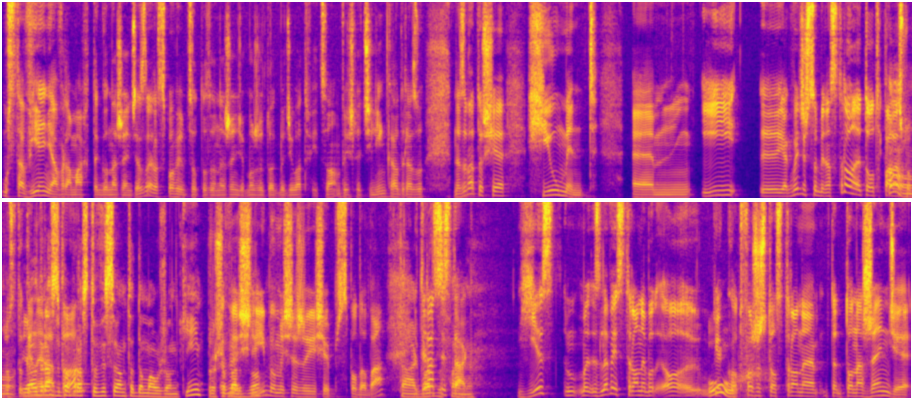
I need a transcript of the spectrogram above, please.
ustawienia w ramach tego narzędzia. Zaraz powiem, co to za narzędzie, może to tak będzie łatwiej, co? Wyślę ci linka od razu. Nazywa to się Humint. Em, I y, jak wejdziesz sobie na stronę, to odpalasz O, po prostu Ja generator. od razu po prostu wysyłam to do małżonki, proszę Wyślij, bardzo. bo myślę, że jej się spodoba. Tak, I teraz jest fajne. tak. Jest z lewej strony, bo o, jak otworzysz tą stronę, to, to narzędzie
